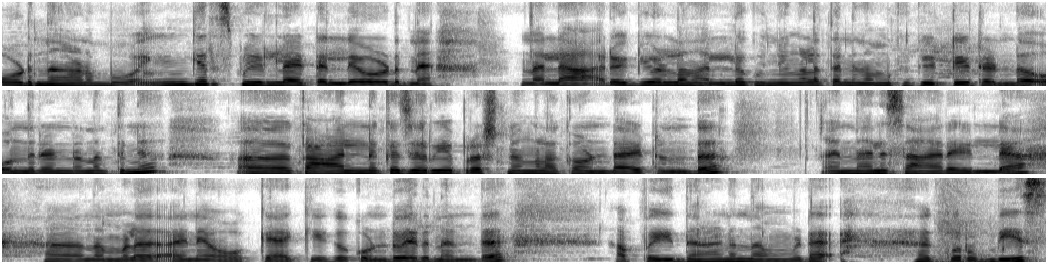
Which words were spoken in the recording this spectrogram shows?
ഓടുന്ന കാണുമ്പോൾ ഭയങ്കര സ്പീഡിലായിട്ടല്ലേ ഓടുന്നത് നല്ല ആരോഗ്യമുള്ള നല്ല കുഞ്ഞുങ്ങളെ തന്നെ നമുക്ക് കിട്ടിയിട്ടുണ്ട്. ഒന്ന് രണ്ടെണ്ണത്തിന് കാലിനൊക്കെ ചെറിയ പ്രശ്നങ്ങളൊക്കെ ഉണ്ടായിട്ടുണ്ട്. എന്നാലും സാരമില്ല. നമ്മൾ അതിനെ ഓക്കെ ആക്കിയൊക്കെ കൊണ്ടുവരുന്നുണ്ട്. അപ്പോൾ ഇതാണ് നമ്മുടെ കുറുമ്പീസ്.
